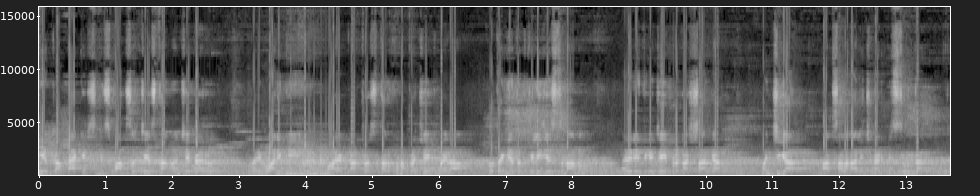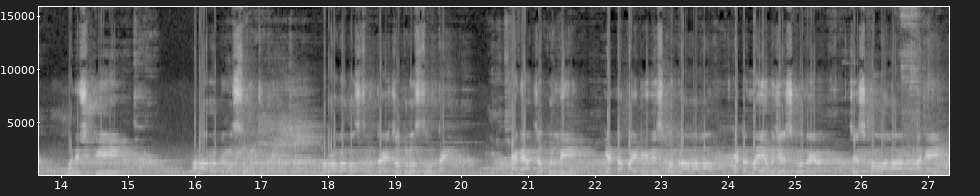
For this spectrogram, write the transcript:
ఈ యొక్క ప్యాకెట్స్ని స్పాన్సర్ చేస్తాను అని చెప్పారు. మరి వారికి మా యొక్క ట్రస్ట్ తరఫున ప్రత్యేకమైన కృతజ్ఞతలు తెలియజేస్తున్నాను. అదే రీతిగా జయప్రకాష్ సార్ గారు మంచిగా నాకు సలహాలు ఇచ్చి నడిపిస్తూ ఉంటారు. మనిషికి అనారోగ్యం వస్తూ ఉంటుంది. రోగాలు వస్తూ ఉంటాయి జబ్బులు వస్తూ ఉంటాయి. కానీ ఆ జబ్బుల్ని ఎట్ట బయటికి తీసుకొని రావాలా ఎట్ట నయం చేసుకునే చేసుకోవాలా అనే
